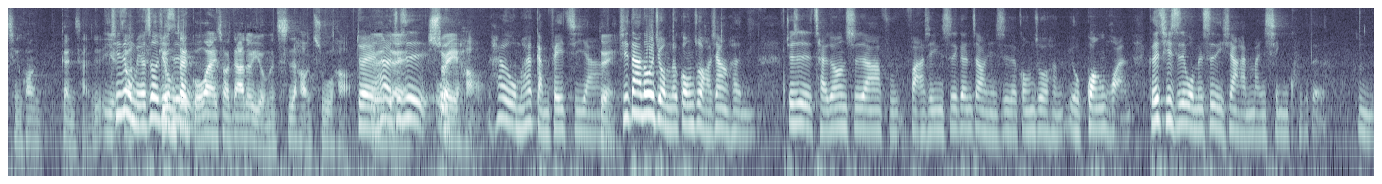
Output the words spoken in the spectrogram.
情况更惨。就其实我们有时候就是我们在国外的时候，大家都以为我们吃好住好。对，对对还有就是睡好，还有我们还要赶飞机啊。对，其实大家都会觉得我们的工作好像很。就是彩妆师啊，服发型师跟造型师的工作很有光环，可是其实我们私底下还蛮辛苦的。嗯，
